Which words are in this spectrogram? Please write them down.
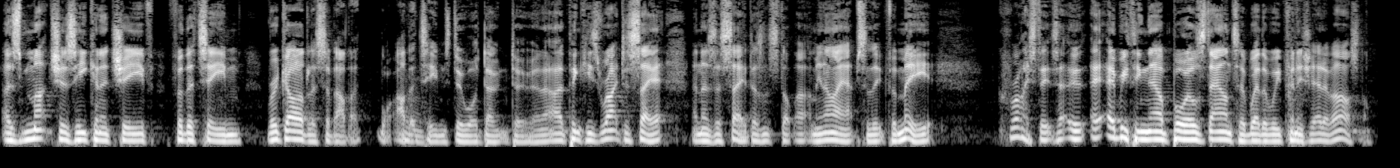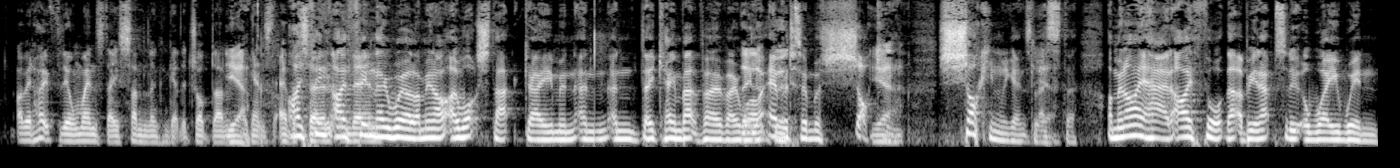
as much as he can achieve for the team, regardless of other what other Mm. teams do or don't do. And I think he's right to say it. And as I say, it doesn't stop. I mean, I absolutely for me, Christ, it's everything now boils down to whether we finish ahead of Arsenal. I mean, hopefully on Wednesday, Sunderland can get the job done Yeah. against Everton. I think I and think they will. I mean, I, I watched that game and, and, and they came back very very They well. looked good. Everton was shocking, Yeah. Shocking against Leicester. I mean, I had I thought that would be an absolute away win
